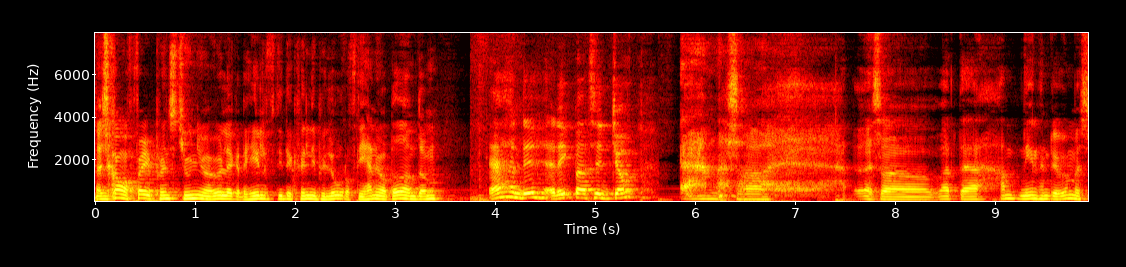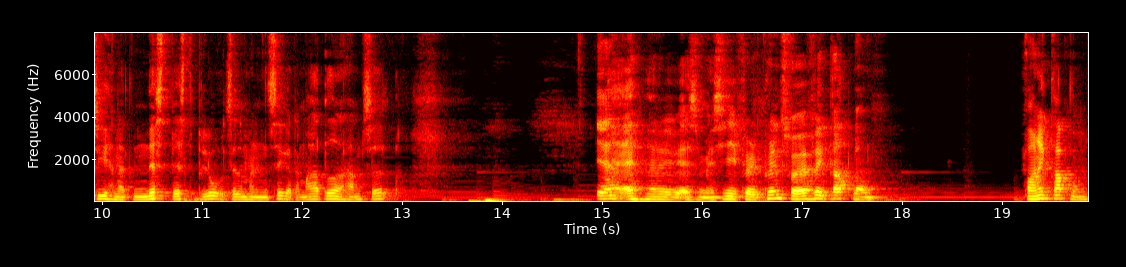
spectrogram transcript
Men så kommer Freddie Prince Jr. og ødelægger det hele for de der kvindelige piloter, fordi han er jo bedre end dem. Er han det? Er det ikke bare til et jump? Jamen altså... Altså, hvad der er? Ham, den ene, han bliver ved med at sige, at han er den næstbedste pilot, selvom han sikkert er meget bedre end ham selv. ja. Ja, han, altså man siger, Freddie Prince får i hvert fald ikke dræbt nogen. For han har ikke dræbt nogen.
